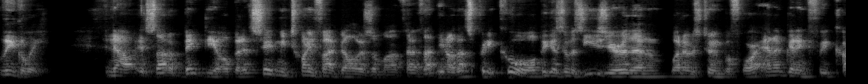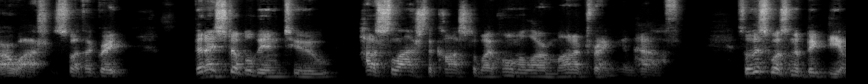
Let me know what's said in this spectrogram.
legally. Now, it's not a big deal, but it saved me $25 a month. And I thought, you know, that's pretty cool because it was easier than what I was doing before. And I'm getting free car washes. So I thought, great. Then I stumbled into how to slash the cost of my home alarm monitoring in half. So this wasn't a big deal,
